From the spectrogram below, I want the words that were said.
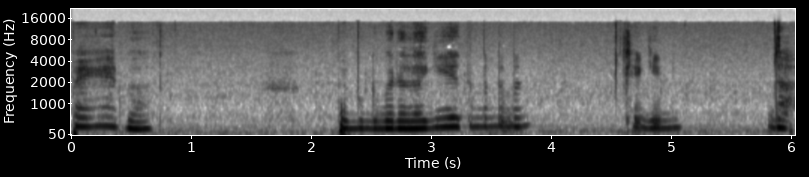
Pengen banget tapi gimana lagi ya teman-teman? Kayak gini. Dah.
